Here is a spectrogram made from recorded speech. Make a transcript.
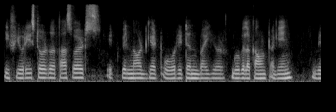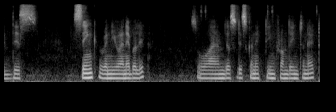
if you restore the passwords it will not get overwritten by your Google account again with this sync when you enable it. So I am just disconnecting from the internet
